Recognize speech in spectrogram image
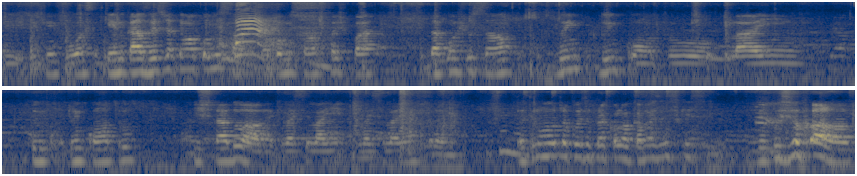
de, de quem for, assim, que aí no caso esse já tem uma comissão, a comissão que faz parte da construção do, do encontro lá em, do, do encontro estadual, né, que vai ser lá em, vai ser lá em Afrânia. Eu tenho uma outra coisa para colocar, mas eu esqueci. Depois eu coloco.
